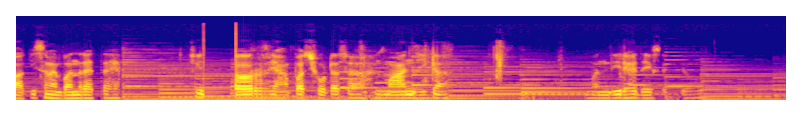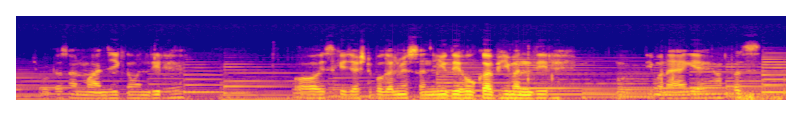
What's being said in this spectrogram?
बाकी समय बंद रहता है। और यहाँ पर छोटा सा हनुमान जी का मंदिर है, देख सकते हो। छोटा सा हनुमान जी का मंदिर है। और इसके जस्ट बगल में शनि देव का भी मंदिर है। मूर्ति बनाया गया है यहाँ पर।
